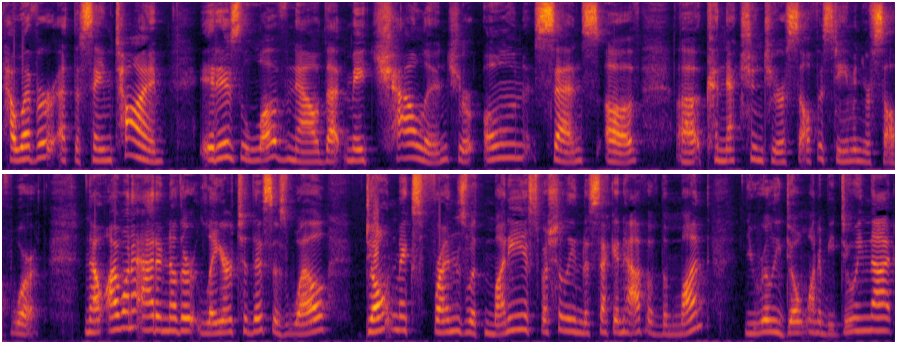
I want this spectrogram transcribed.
However, at the same time, it is love now that may challenge your own sense of uh, connection to your self esteem and your self worth. Now, I want to add another layer to this as well. Don't mix friends with money, especially in the second half of the month. You really don't want to be doing that.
